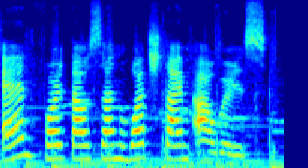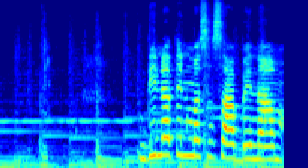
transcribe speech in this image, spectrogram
and 4,000 watch time hours. Hindi natin masasabi na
